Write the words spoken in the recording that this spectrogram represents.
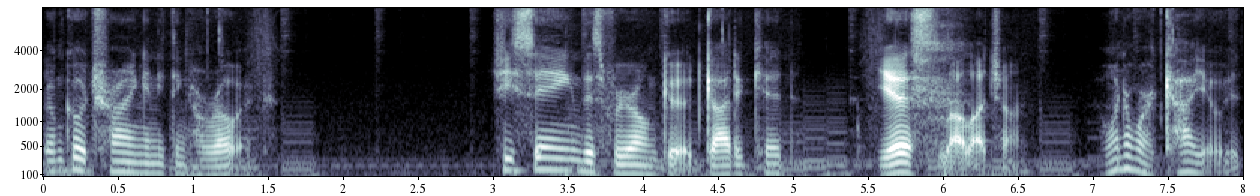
Don't go trying anything heroic. She's saying this for your own good, got it, kid? Yes, Lala-chan. I wonder where Kaio is.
